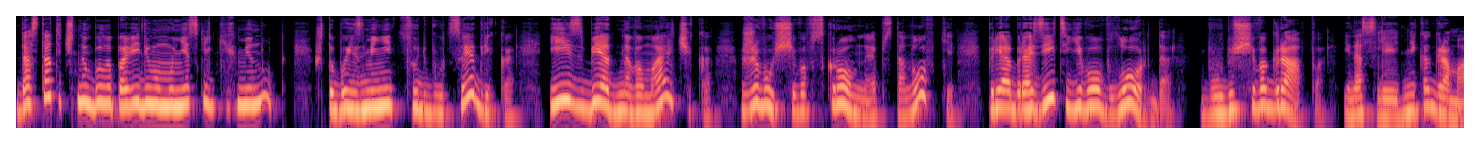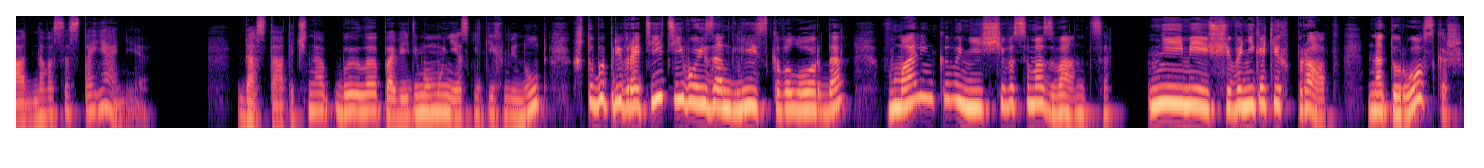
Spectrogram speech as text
Достаточно было, по-видимому, нескольких минут, чтобы изменить судьбу Цедрика и из бедного мальчика, живущего в скромной обстановке, преобразить его в лорда – будущего графа и наследника громадного состояния. Достаточно было, по-видимому, нескольких минут, чтобы превратить его из английского лорда в маленького нищего самозванца, не имеющего никаких прав на ту роскошь,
